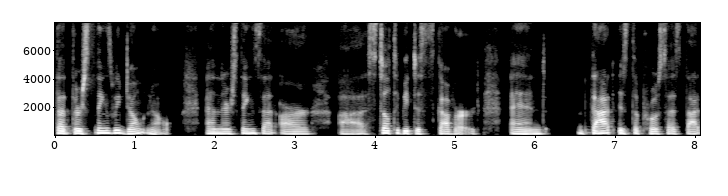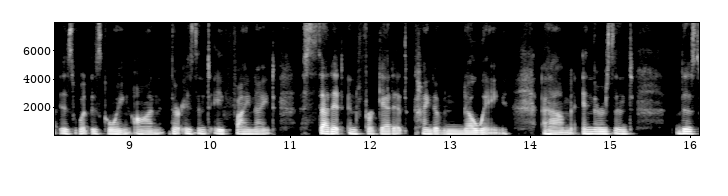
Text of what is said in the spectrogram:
that there's things we don't know and there's things that are uh, still to be discovered. And that is the process. That is what is going on. There isn't a finite set it and forget it kind of knowing. Um, and there isn't this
